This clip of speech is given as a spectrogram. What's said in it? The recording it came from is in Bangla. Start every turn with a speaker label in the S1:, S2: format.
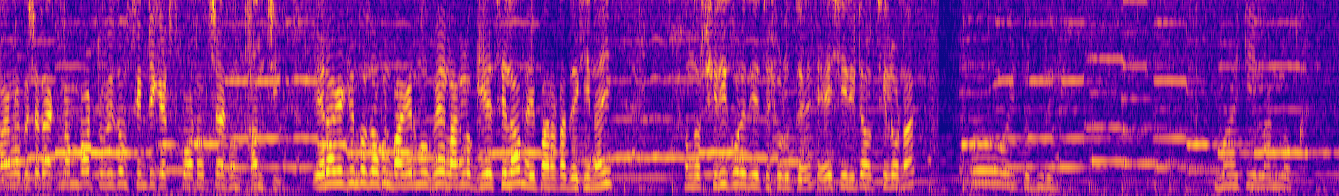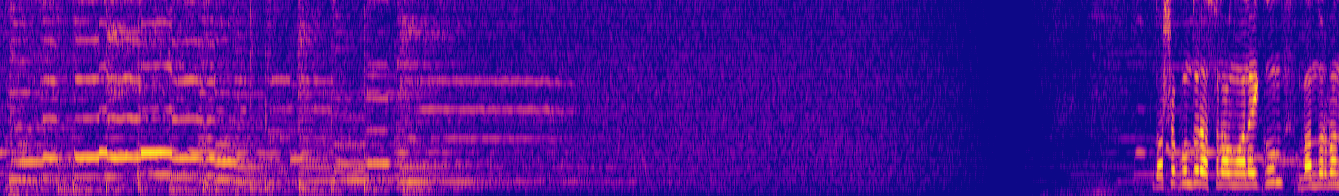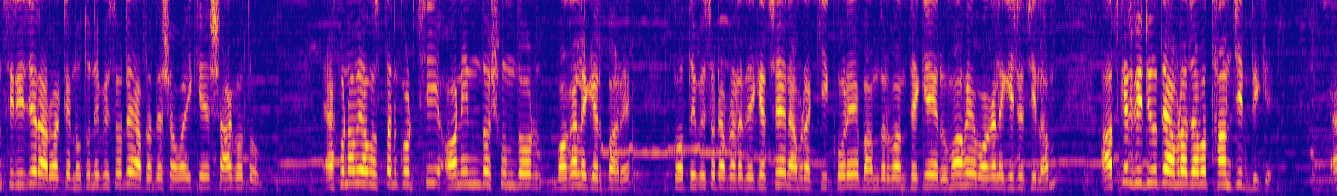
S1: বাংলাদেশের এক নম্বর ট্যুরিজম সিন্ডিকেট স্পট হচ্ছে এখন থানচি। এর আগে কিন্তু যখন বাগের মুখ হয়ে লাংলো গিয়েছিলাম এই পাড়াটা দেখি নাই। সুন্দর সিঁড়ি করে দিয়েছে শুরুতে এই সিঁড়িটাও ছিল না। ওই তো দূরে। মাইটি লাংলোক দর্শক বন্ধুরা, আসসালামু আলাইকুম। বান্দরবান সিরিজের আরও একটা নতুন এপিসোডে আপনাদের সবাইকে স্বাগতম। এখন আমি অবস্থান করছি অনিন্দ সুন্দর বগালেকের পারে। গত এপিসোডে আপনারা দেখেছেন আমরা কি করে বান্দরবান থেকে রুমা হয়ে বগালেক এসেছিলাম। আজকের ভিডিওতে আমরা যাব থানচির দিকে।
